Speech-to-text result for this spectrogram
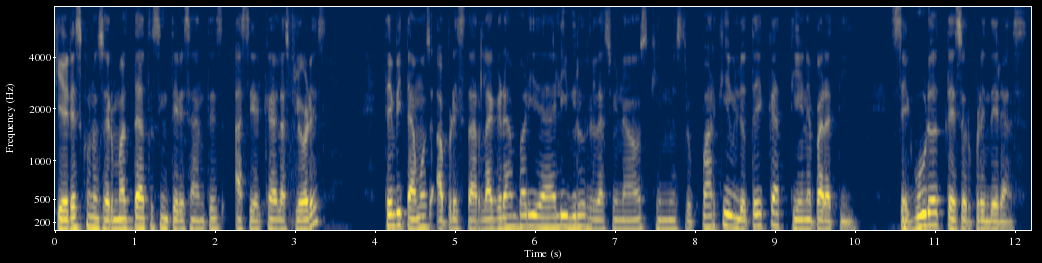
¿Quieres conocer más datos interesantes acerca de las flores? Te invitamos a prestar la gran variedad de libros relacionados que nuestro parque y biblioteca tiene para ti. Seguro te sorprenderás.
